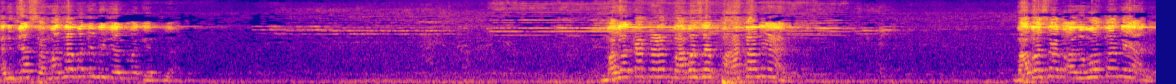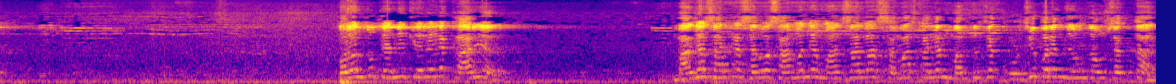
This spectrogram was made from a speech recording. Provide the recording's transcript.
आणि ज्या समाजामध्ये मी जन्म घेतला मला त्या काळात बाबासाहेब पाहता नाही आले? बाबासाहेब अनुभवता नाही आले. परंतु त्यांनी केलेले कार्य माझ्यासारख्या सर्वसामान्य माणसाला समाज कल्याण मंत्रीच्या खुर्चीपर्यंत घेऊन जाऊ शकतात.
